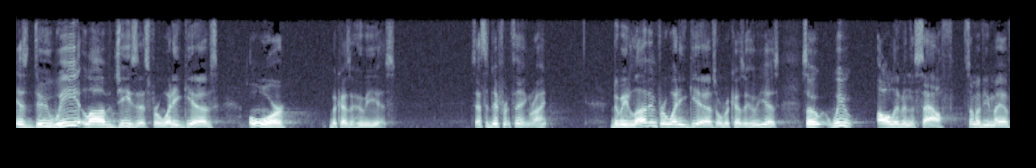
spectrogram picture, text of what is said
is do we love Jesus for what he gives or because of who he is? So that's a different thing, right? Do we love him for what he gives or because of who he is? So we all live in the South. Some of you may have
